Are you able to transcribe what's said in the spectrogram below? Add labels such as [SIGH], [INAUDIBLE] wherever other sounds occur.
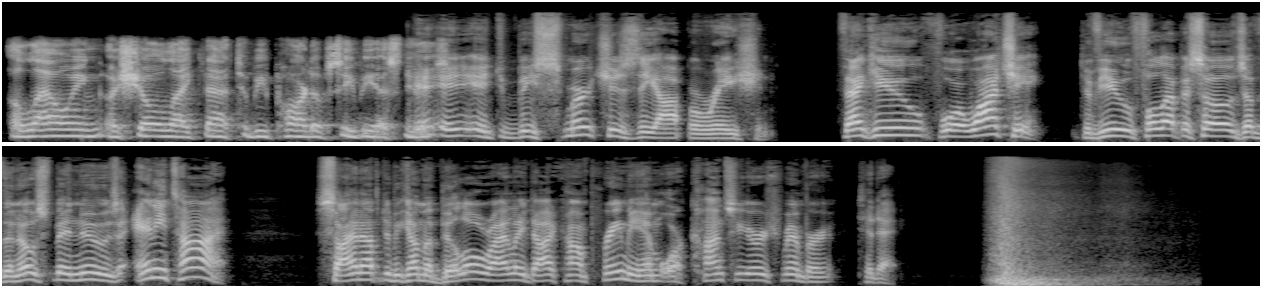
allowing a show like that to be part of CBS News. It, it besmirches the operation. Thank you for watching. To view full episodes of the No Spin News anytime, sign up to become a BillO'Reilly.com premium or concierge member today.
